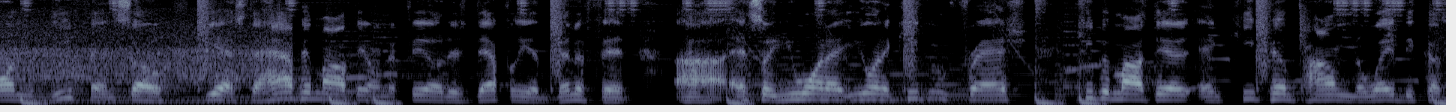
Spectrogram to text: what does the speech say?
on the defense. So yes, to have him out there on the field is definitely a benefit. Uh, and so you want to you want to keep him fresh, keep him out there, and keep him pounding away because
